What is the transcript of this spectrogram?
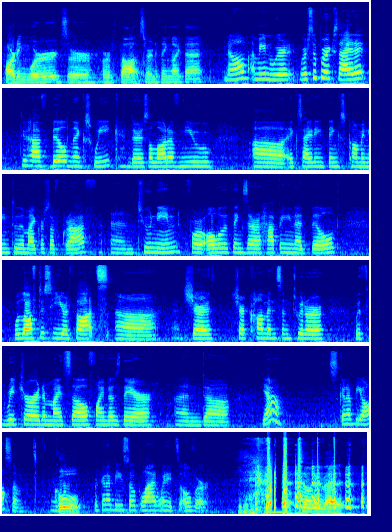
parting words or, or thoughts or anything like that? No, I mean we're we're super excited to have Build next week. There's a lot of new, uh, exciting things coming into the Microsoft Graph, and tune in for all of the things that are happening at Build. We'd love to see your thoughts. Uh, and share share comments on Twitter with Richard and myself. Find us there, and uh, yeah, it's gonna be awesome. Cool. We're gonna be so glad when it's over. Yeah. Tell me about it.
